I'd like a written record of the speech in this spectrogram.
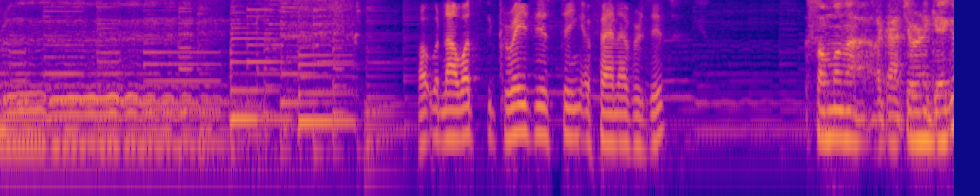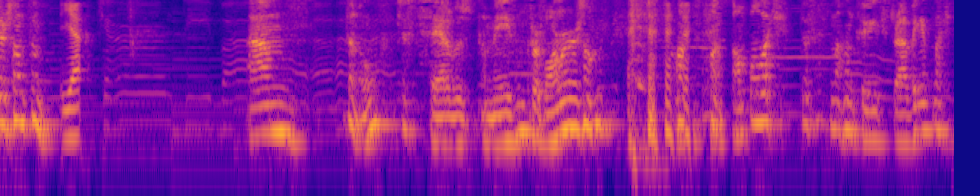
through. Uh, but now, what's the craziest thing a fan ever did? Someone I I got during a gig or something. Yeah. Um, I don't know. Just said it was amazing performer or something. on, on sample, like just nothing too extravagant, like.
